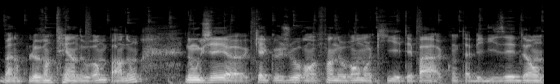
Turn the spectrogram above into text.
bah non, le 21 novembre, pardon. Donc, j'ai euh, quelques jours en fin novembre qui n'étaient pas comptabilisés dans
